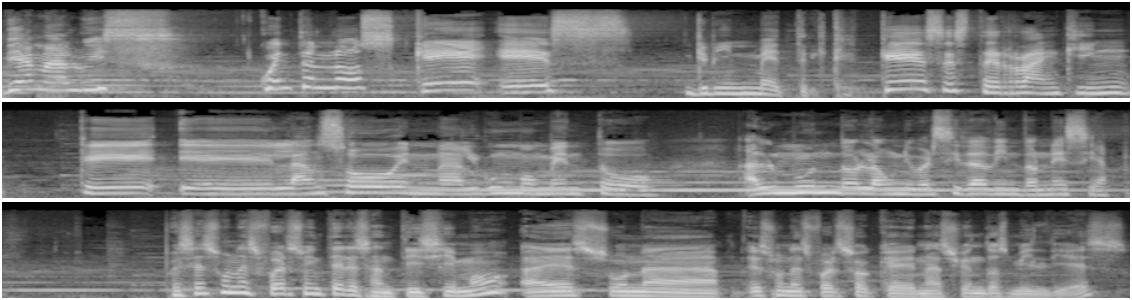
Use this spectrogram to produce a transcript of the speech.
Diana Luis, cuéntanos qué es Green Metric. ¿Qué es este ranking que eh, lanzó en algún momento al mundo la Universidad de Indonesia? Pues es un esfuerzo interesantísimo. Es, una, es un esfuerzo que nació en 2010.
